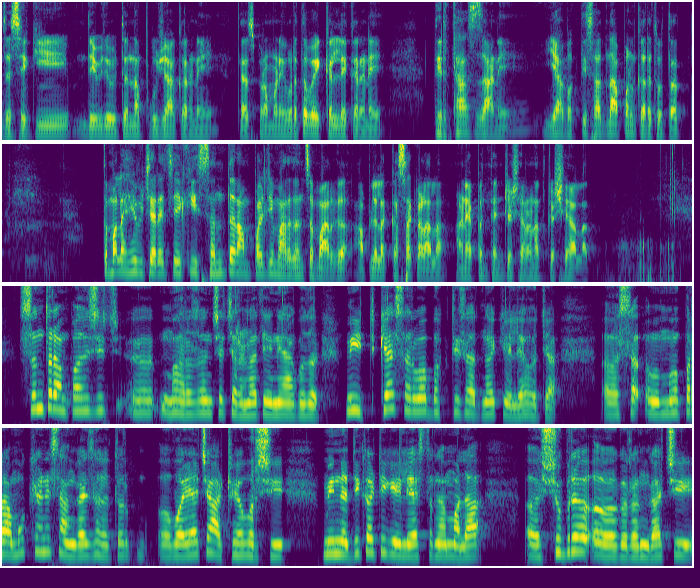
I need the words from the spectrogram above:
जसे की देवी देवतांना पूजा करणे त्याचप्रमाणे व्रतवैकल्य करणे तीर्थास जाणे या भक्ती साधना आपण करत होतात. तर मला हे विचारायचं आहे की संत रामपालजी महाराजांचा मार्ग आपल्याला कसा कळाला आणि आपण त्यांच्या शरणात कसे आलात? संत रामपालजी महाराजांच्या चरणात येण्या अगोदर मी इतक्या सर्व भक्ती साधना केल्या होत्या. स मग प्रामुख्याने सांगायचं झालं तर वयाच्या आठव्या वर्षी मी नदीकाठी गेले असताना मला शुभ्र रंगाची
